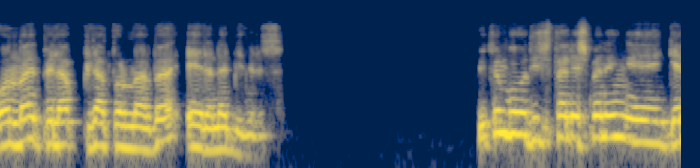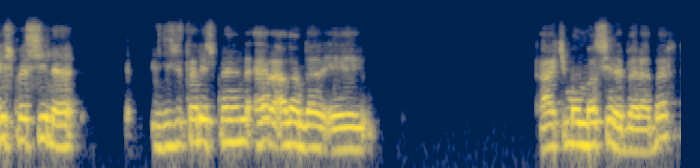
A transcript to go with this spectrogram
online pla- platformlarda eğlenebiliriz. Bütün bu dijitalleşmenin e, gelişmesiyle dijitalleşmenin her alanda e, hakim olmasıyla beraber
